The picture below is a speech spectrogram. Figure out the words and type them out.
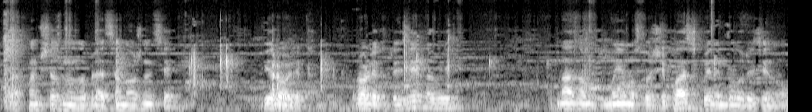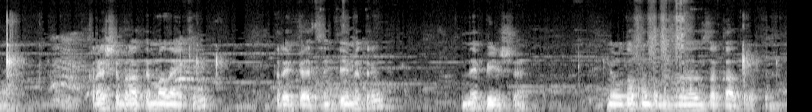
Так, нам ще знадобляться ножниці і ролик. Ролик резиновий. Надо, в моєму случаї пластиковий не було резинового. Краще брати маленький, 3-5 см, не більше. Неудобно буде закатувати.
